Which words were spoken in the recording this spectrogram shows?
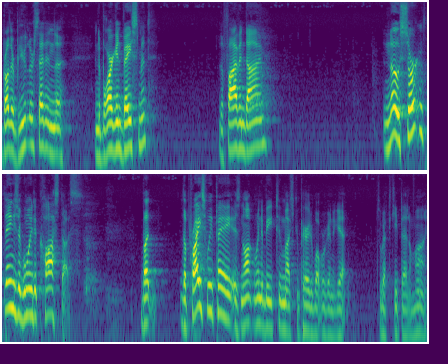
Brother Butler said in the, in the bargain basement? The five and dime? No, certain things are going to cost us. But the price we pay is not going to be too much compared to what we're going to get. So we have to keep that in mind.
